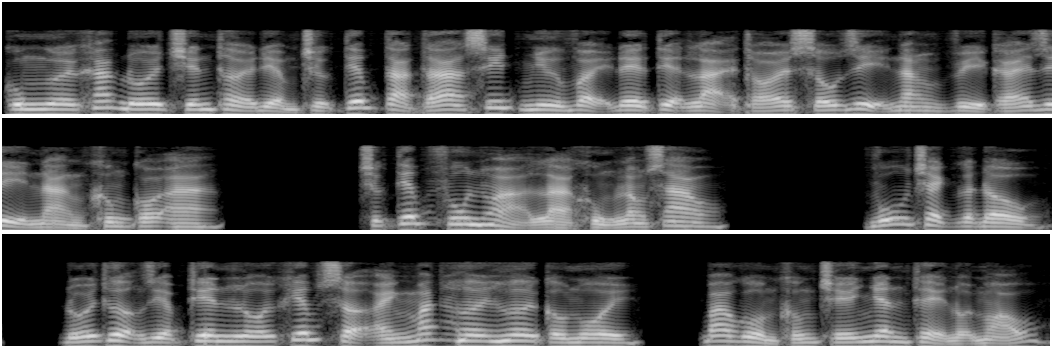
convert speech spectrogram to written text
Cùng người khác đối chiến thời điểm trực tiếp tạt acid như vậy để tiện lại thói xấu dị năng vì cái gì nàng không có A. Trực tiếp phun hỏa là khủng long sao. Vũ Trạch gật đầu, đối thượng Diệp Thiên lỗi khiếp sợ ánh mắt hơi hơi cầu môi, bao gồm khống chế nhân thể nội máu.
